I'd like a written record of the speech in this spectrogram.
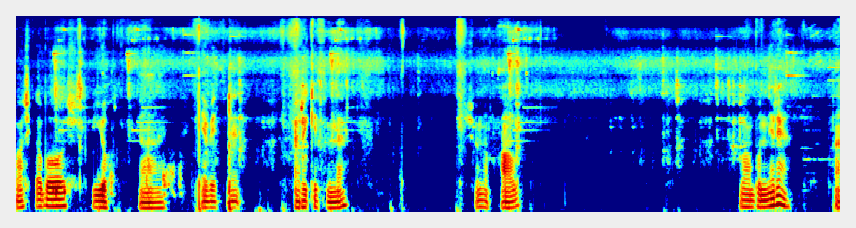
Başka boş yok. Yani hevesinin hareketinde. Şunu al. Lan bu nereye? Heh.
